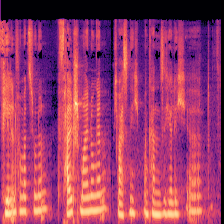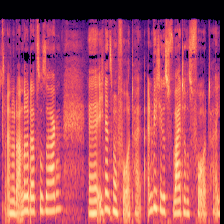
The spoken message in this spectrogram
Fehlinformationen, Falschmeinungen. Ich weiß nicht, man kann sicherlich äh, das eine oder andere dazu sagen. Äh, ich nenne es mal Vorurteil. Ein wichtiges weiteres Vorurteil.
